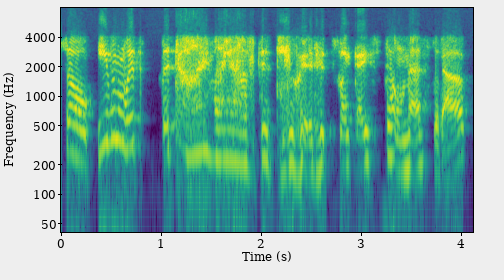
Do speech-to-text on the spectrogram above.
So even with the time I have to do it, it's like I still mess it up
